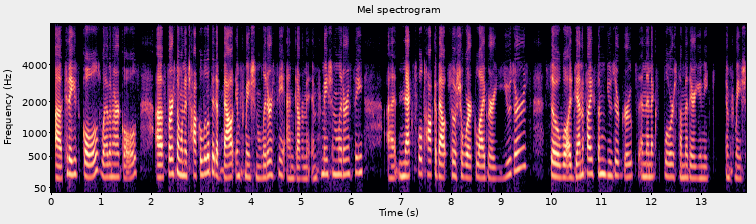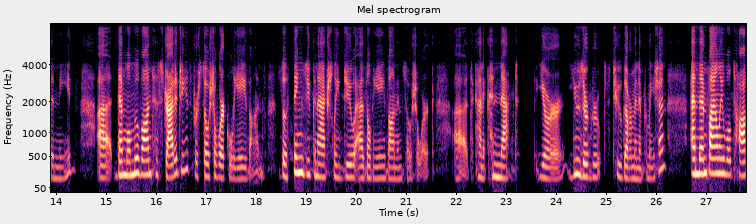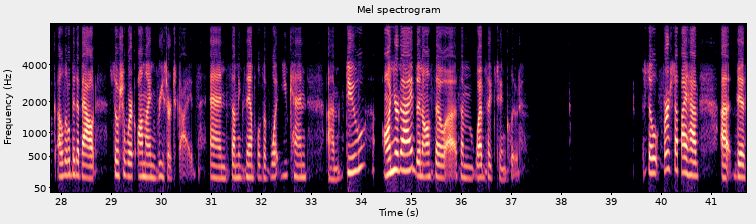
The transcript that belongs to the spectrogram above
uh, today's goals, webinar goals. Uh, first, I want to talk a little bit about information literacy and government information literacy. Uh, next, we'll talk about social work library users. So we'll identify some user groups and then explore some of their unique information needs. Uh, then we'll move on to strategies for social work liaisons. So things you can actually do as a liaison in social work uh, to kind of connect your user groups to government information. And then finally, we'll talk a little bit about social work online research guides and some examples of what you can um, do on your guides and also uh, some websites to include. So first up, I have uh, this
